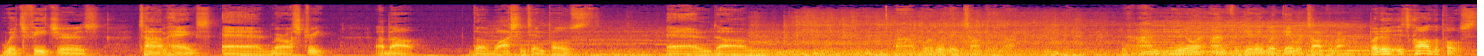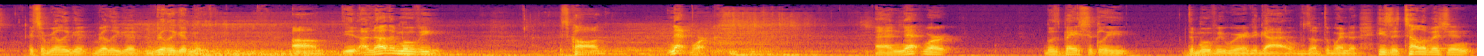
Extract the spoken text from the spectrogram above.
which features Tom Hanks and Meryl Streep about the Washington Post and um, uh, what were they talking about? I'm, you know what? I'm forgetting what they were talking about. But it, it's called The Post. It's a really good, really good, really good movie. Um, the, another movie is called Network. And Network was basically the movie where the guy opens up the window. He's a television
